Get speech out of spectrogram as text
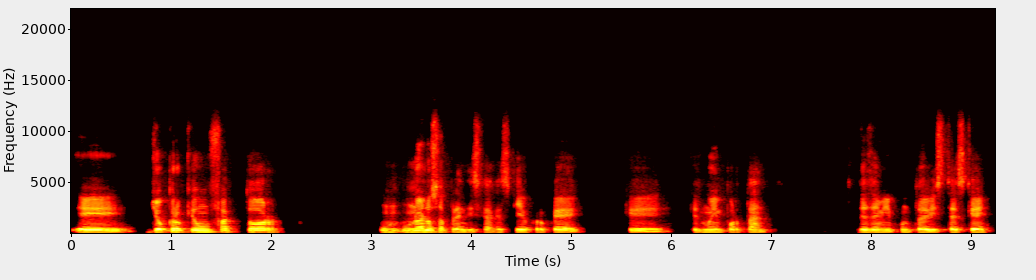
Eh, yo creo que un factor, uno de los aprendizajes que yo creo que, que, es muy importante desde mi punto de vista es que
